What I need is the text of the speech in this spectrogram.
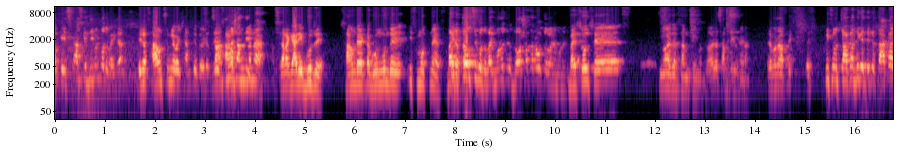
ওকে আজকে দিবেন কত ভাই এটা? এটা সাউন্ড শুনলে ভাই শান্তি তো এটা যে সাউন্ড শান্তি। না যারা গাড়ি বুঝে সাউন্ডের একটা ঘুম যে স্মুথনেস ভাই এটা চলছে কত? ভাই মনে হচ্ছে চলে না মনে হচ্ছে। ভাই চলছে নয় হাজার সামথিং নয় হাজার সামথিং না। এটা মানে আপনি পিছনে চাকার দিকে দেখে চাকার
